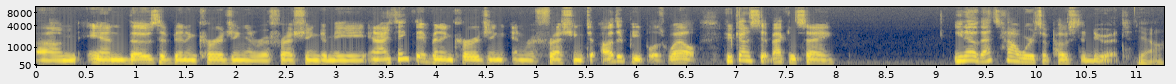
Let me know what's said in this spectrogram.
um, and those have been encouraging and refreshing to me. And I think they've been encouraging and refreshing to other people as well who kind of sit back and say, you know, that's how we're supposed to do it. Yeah.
